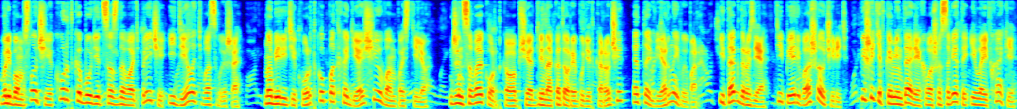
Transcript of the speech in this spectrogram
В любом случае, куртка будет создавать плечи и делать вас выше. Но берите куртку, подходящую вам по стилю. Джинсовая куртка, общая длина которой будет короче, это верный выбор. Итак, друзья, теперь ваша очередь. Пишите в комментариях ваши советы и лайфхаки,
